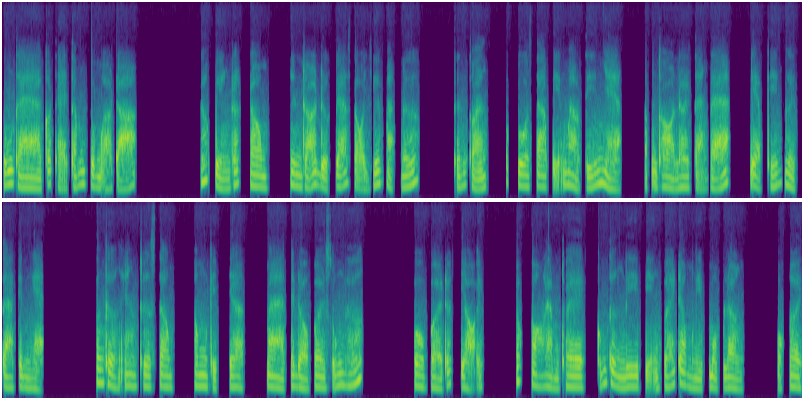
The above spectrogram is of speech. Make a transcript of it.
Chúng ta có thể tắm chung ở đó. Nước biển rất trong, nhìn rõ được đá sỏi dưới mặt nước. Thỉnh thoảng, khúc cua sao biển màu tím nhạt, thậm thò nơi tảng đá, đẹp khiến người ta kinh ngạc. Vân thường ăn trưa xong, không kịp chờ, mà thay đồ bơi xuống nước. Cô bơi rất giỏi, lúc còn làm thuê cũng từng đi biển với đồng nghiệp một lần, một hơi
